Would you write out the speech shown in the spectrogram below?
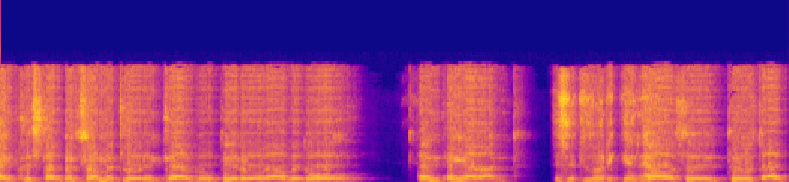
uitgestap het saam met Lorica op die Royal Albert Hall in Engeland. Is het Lorike Rauch? Daar so, toe ons daar,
